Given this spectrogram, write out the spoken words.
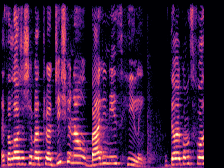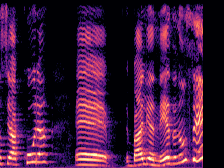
Essa loja chama Traditional Balinese Healing. Então é como se fosse a cura é, balianesa, não sei.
